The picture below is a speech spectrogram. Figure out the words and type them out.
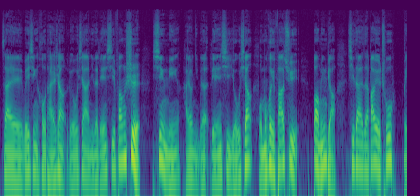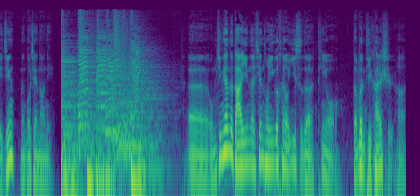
在微信后台上留下你的联系方式、姓名，还有你的联系邮箱，我们会发去报名表，期待在八月初北京能够见到你。呃，我们今天的答疑呢，先从一个很有意思的听友的问题开始哈、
